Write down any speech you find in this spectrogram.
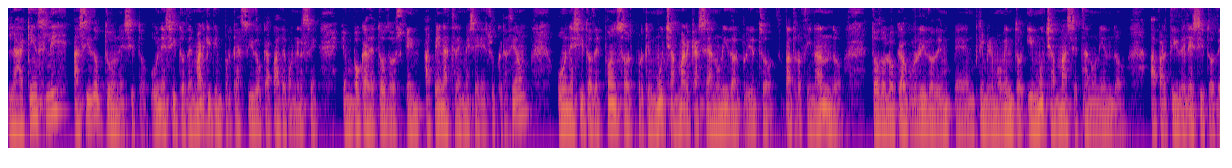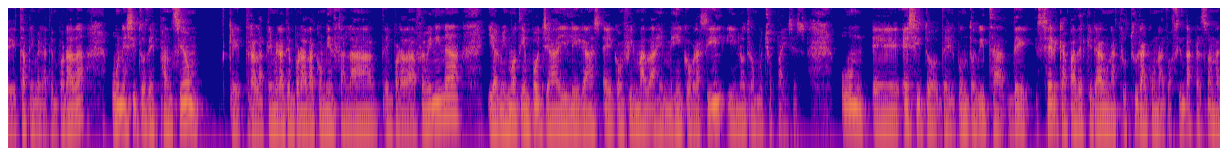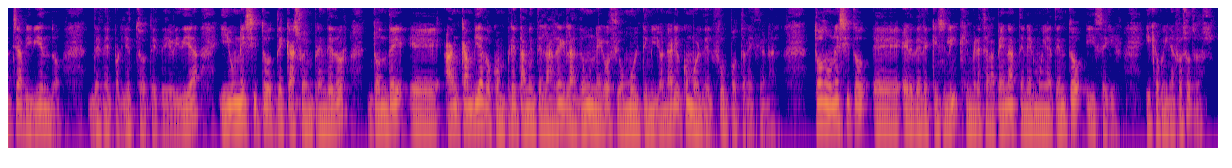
La Kings League ha sido todo un éxito, un éxito de marketing porque ha sido capaz de ponerse en boca de todos en apenas tres meses de su creación, un éxito de sponsor porque muchas marcas se han unido al proyecto patrocinando todo lo que ha ocurrido en primer momento y muchas más se están uniendo a partir del éxito de esta primera temporada, un éxito de expansión que tras la primera temporada comienza la temporada femenina y al mismo tiempo ya hay ligas eh, confirmadas en México, Brasil y en otros muchos países. Un eh, éxito desde el punto de vista de ser capaz de crear una estructura con unas 200 personas ya viviendo desde el proyecto desde hoy día y un éxito de caso emprendedor donde eh, han cambiado completamente las reglas de un negocio multimillonario como el del fútbol tradicional todo un éxito eh, el del X League que merece la pena tener muy atento y seguir. ¿Y qué opináis vosotros?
